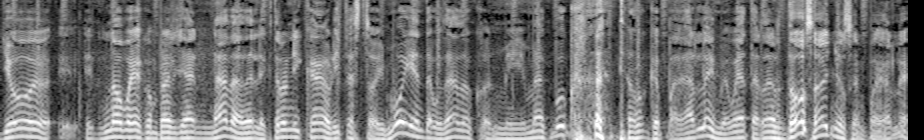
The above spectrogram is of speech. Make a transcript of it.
Yo eh, no voy a comprar ya nada de electrónica. Ahorita estoy muy endeudado con mi MacBook. Tengo que pagarla y me voy a tardar dos años en pagarla.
